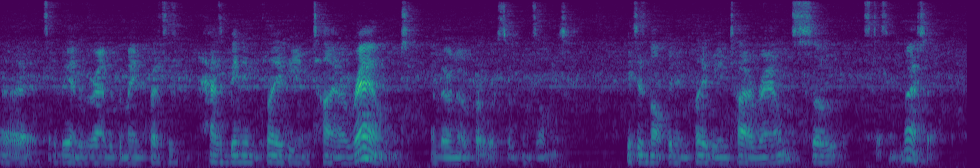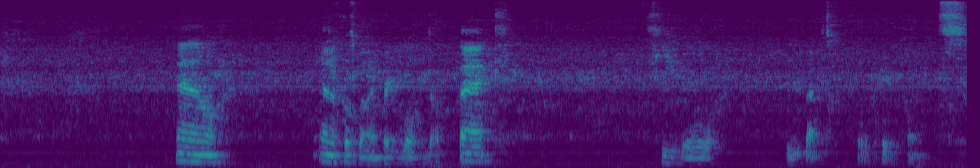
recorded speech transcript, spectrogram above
uh, it's at the end of the round of the main quest has, been in play the entire round, and there are no progress tokens on it. It has not been in play the entire round, so this doesn't matter. Now, and of course when I bring Glorfindel back, he will be back to full hit points.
